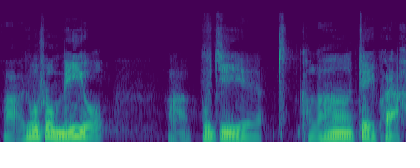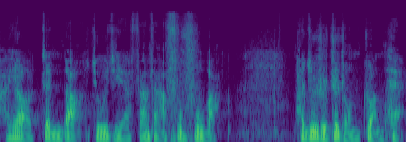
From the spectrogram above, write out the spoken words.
啊，如果说没有，啊。啊，估计可能这一块还要震荡纠结，反反复复吧。它就是这种状态，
